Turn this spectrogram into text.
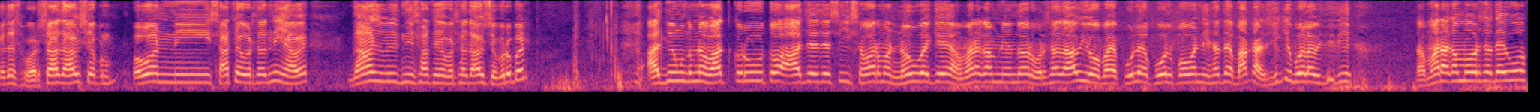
કદાચ વરસાદ આવશે, પણ પવનની સાથે વરસાદ નહીં આવે. ગાજવીજની સાથે વરસાદ આવશે બરોબર? આજની હું તમને વાત કરું તો આજે જે સી સવારમાં નવ વાગે અમારા ગામની અંદર વરસાદ આવ્યો. ભાઈ, ફૂલે ફૂલ પવનની સાથે બાકા ઝીકી બોલાવી દીધી. તમારા ગામમાં વરસાદ આવ્યો?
